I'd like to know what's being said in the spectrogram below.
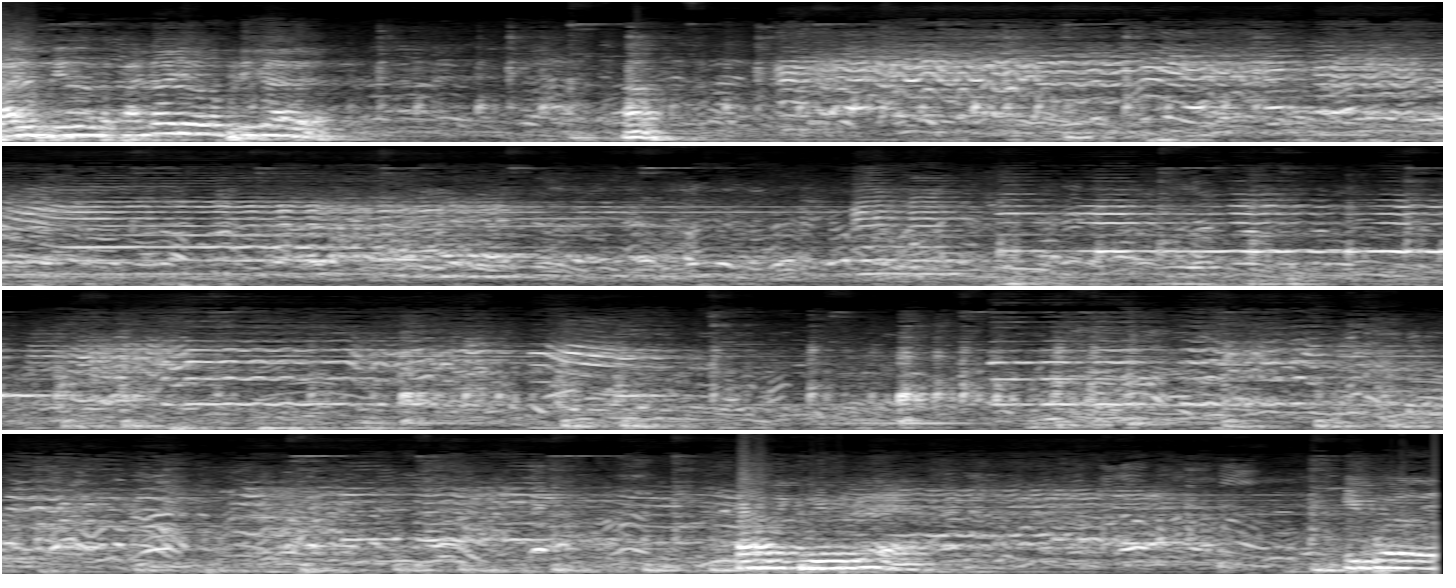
தயவு செய்து அந்த கண்ணாடி ஒண்ணு பிடிக்காது ஆ. தலைமைக்குரியவர்களே இப்பொழுது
